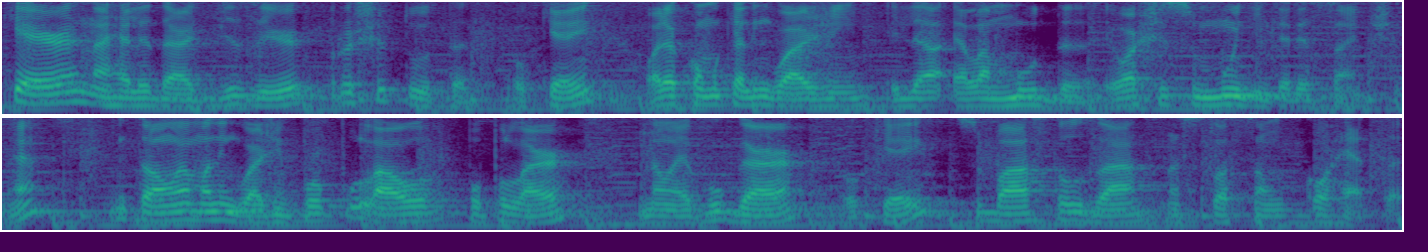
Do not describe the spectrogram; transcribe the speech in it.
quer, na realidade, dizer prostituta, ok? Olha como que a linguagem ela, ela muda. Eu acho isso muito interessante, né? Então, é uma linguagem popular, popular, não é vulgar, ok? Isso basta usar na situação correta.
